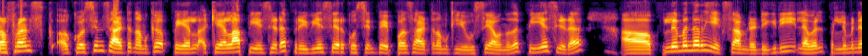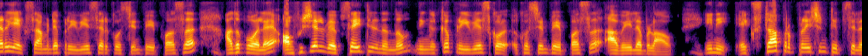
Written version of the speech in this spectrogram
റെഫറൻസ് ക്വസ്റ്റ്യൻസ് ആയിട്ട് നമുക്ക് കേരള പി എസ് സിയുടെ പ്രീവിയസ് ഇയർ ക്വസ്റ്റ്യൻ പേപ്പേഴ്സ് ആയിട്ട് നമുക്ക് യൂസ് ചെയ്യാവുന്നത് പി എസ് സിയുടെ പ്രിലിമിനറി എക്സാമിന്റെ ഡിഗ്രി ലെവൽ പ്രിലിമിനറി എക്സാമിന്റെ പ്രീവിയസ് ഇയർ ക്വസ്റ്റ്യൻ പേപ്പേഴ്സ് അതുപോലെ ഒഫീഷ്യൽ വെബ്സൈറ്റിൽ നിന്നും നിങ്ങൾക്ക് പ്രീവിയസ് ക്വസ്റ്റ്യൻ പേപ്പേഴ്സ് അവൈലബിൾ ആവും. ഇനി എക്സ്ട്രാ പ്രിപ്പറേഷൻ ടിപ്സിൽ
